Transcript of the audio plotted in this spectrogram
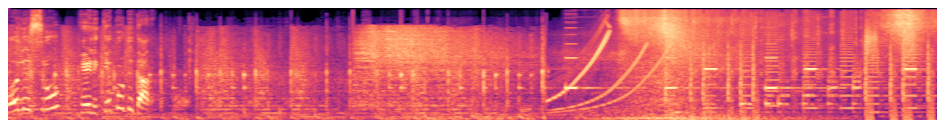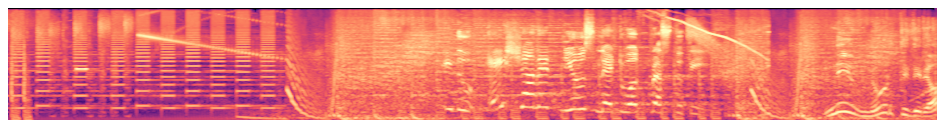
ಪೊಲೀಸರು ಹೇಳಿಕೆ ಕೊಟ್ಟಿದ್ದಾರೆ. ಇದು ಏಷ್ಯಾನೆಟ್ ನ್ಯೂಸ್ ನೆಟ್ವರ್ಕ್ ಪ್ರಸ್ತುತಿ. ನೀವು ನೋಡ್ತಿದ್ದೀರಾ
